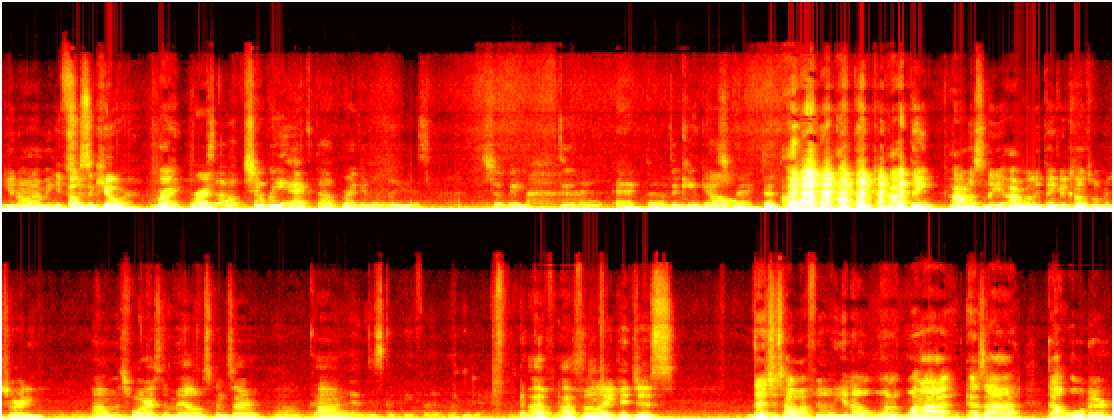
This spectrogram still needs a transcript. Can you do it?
You know what I mean? You felt to- secure. Right. Right. So should we act up regularly? Should we do that? Act up, To you can keep get y'all- smacked Uh, I think I think honestly, I really think it comes with maturity. Um, as far as the male is concerned. Oh Um, this could be forever. I, I feel like it just that's just how I feel. You know, when when I as I got older,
